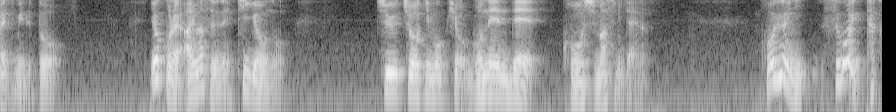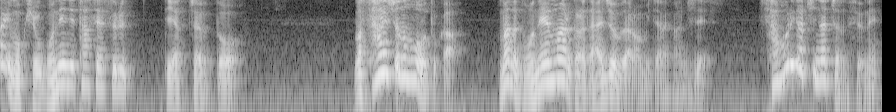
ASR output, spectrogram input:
えてみると、よくこれありますよね。企業の中長期目標5年でこうしますみたいな。こういうふうにすごい高い目標5年で達成するってやっちゃうと、まあ最初の方とか、まだ5年もあるから大丈夫だろうみたいな感じで、サボりがちになっちゃうんですよね。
